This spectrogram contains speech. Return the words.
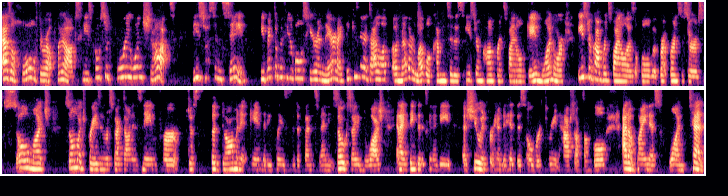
as a whole throughout playoffs, he's posted 41 shots. He's just insane he picked up a few goals here and there, and I think he's going to dial up another level coming to this Eastern Conference final, game one, or Eastern Conference final as a whole. But Brent Burns deserves so much, so much praise and respect on his name for just the dominant game that he plays as a defenseman. He's so exciting to watch, and I think that it's going to be a shoe in for him to hit this over three and a half shots on goal at a minus 110.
